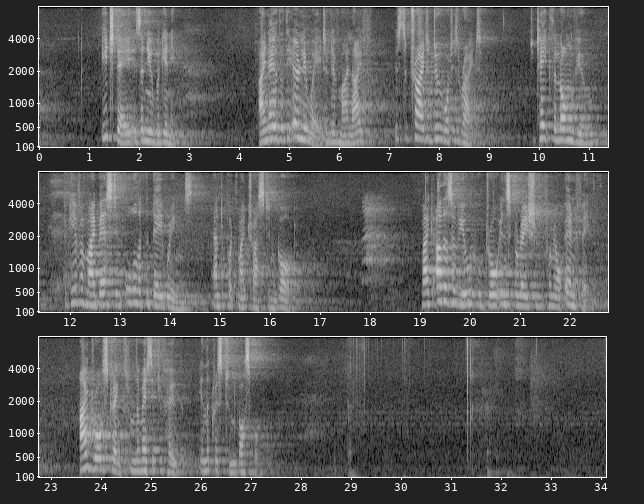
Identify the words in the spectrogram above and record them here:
Each day is a new beginning. I know that the only way to live my life is to try to do what is right, to take the long view, to give of my best in all that the day brings, and to put my trust in God. Like others of you who draw inspiration from your own faith, I draw strength from the message of hope in the Christian gospel.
